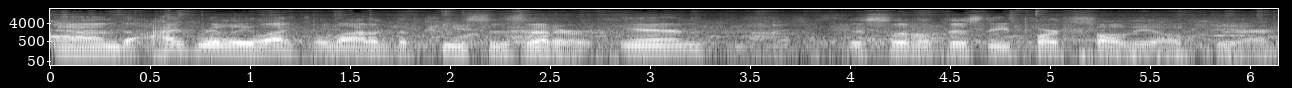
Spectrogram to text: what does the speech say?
And I really like a lot of the pieces that are in this little Disney portfolio here.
